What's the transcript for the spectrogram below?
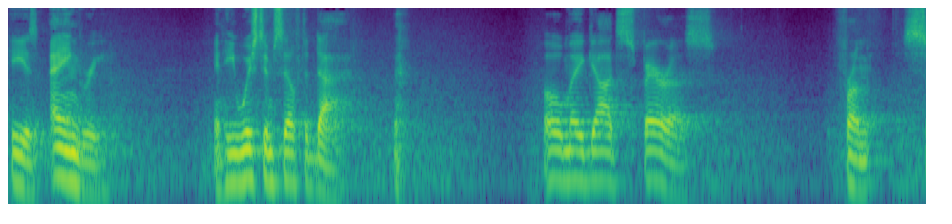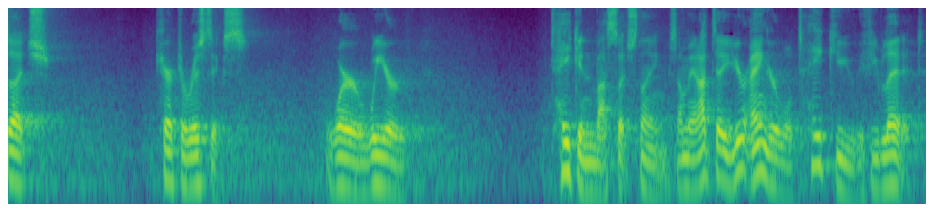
he is angry, and he wished himself to die. oh, may God spare us from such characteristics where we are taken by such things. I mean, I tell you, your anger will take you if you let it.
